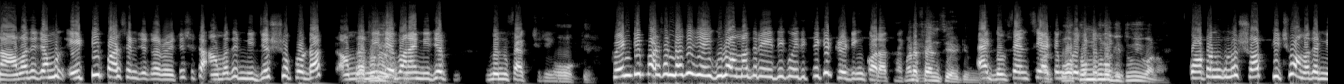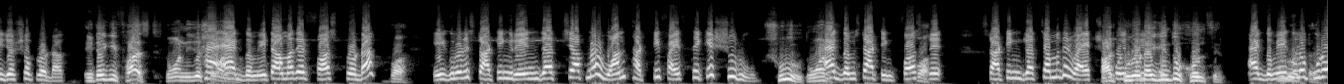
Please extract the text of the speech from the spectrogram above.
না আমাদের যেমন এইটটি পার্সেন্ট যেটা রয়েছে সেটা আমাদের নিজস্ব প্রোডাক্ট আমরা নিজে বানাই নিজের ম্যানুফ্যাকচারিং ওকে টোয়েন্টি পার্সেন্ট আছে যেগুলো আমাদের এইদিক ওইদিক থেকে ট্রেডিং করা থাকে। মানে ফ্যান্সি আইটেম একদম ফ্যান্সি আইটেমগুলো কি তুমি বানাও? কটনগুলো সবকিছু আমাদের নিজস্ব প্রোডাক্ট এটাই কি ফার্স্ট তোমার নিজস্ব হ্যাঁ একদম। এটা আমাদের ফার্স্ট প্রোডাক্ট এইগুলোর স্টার্টিং রেঞ্জ যাচ্ছে আপনার ওয়ান থার্টি ফাইভ থেকে শুরু। শুরু? তোমার একদম স্টার্টিং ফার্স্ট স্টার্টিং যাচ্ছে আমাদের একশো আর পুরোটাই কিন্তু হোলসেল একদম এগুলো পুরো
